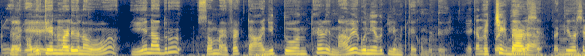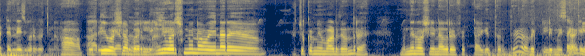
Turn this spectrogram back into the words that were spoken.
ಹಂಗಾಗಿ ಅದಕ್ಕೆ ಏನು ಮಾಡಿವಿ ನಾವು ಏನಾದರೂ ಸಮ್ ಎಫೆಕ್ಟ್ ಆಗಿತ್ತು ಅಂಥೇಳಿ ನಾವೇ ಗುನಿ ಅದಕ್ಕೆ ಲಿಮಿಟ್ ಕಾಯ್ಕೊಂಡ್ಬಿಟ್ಟಿವಿ ಯಾಕಂದ್ರೆ ಹೆಚ್ಚಿಗೆ ಬೇಡ. ಪ್ರತಿ ವರ್ಷ ಟೆನ್ನೇಜ್ ಬರ್ಬೇಕು ಹಾ ಹಾಂ ಪ್ರತಿ ವರ್ಷ ಬರಲಿ. ಈ ವರ್ಷನೂ ನಾವು ಏನಾರ ಹೆಚ್ಚು ಕಮ್ಮಿ ಮಾಡಿದೆ ಅಂದ್ರೆ ಮುಂದಿನ ವರ್ಷ ಏನಾದರೂ ಎಫೆಕ್ಟ್ ಆಗಿತ್ತು ಅಂತೇಳಿ ಅದಕ್ಕೆ ಲಿಮಿಟ್ ಆಗಿ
